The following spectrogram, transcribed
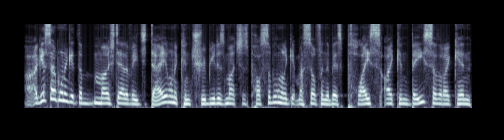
I guess I want to get the most out of each day. I want to contribute as much as possible. I want to get myself in the best place I can be so that I can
